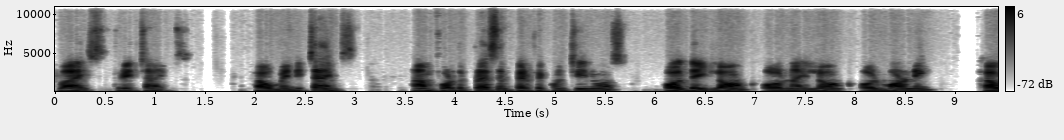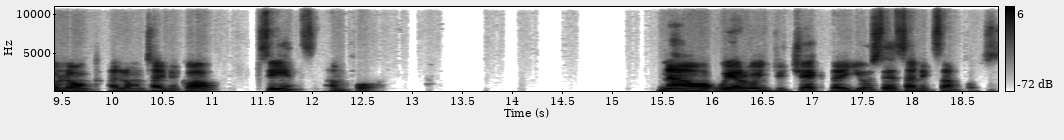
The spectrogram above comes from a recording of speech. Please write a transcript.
twice, three times. How many times? And for the present perfect continuous, all day long, all night long, all morning, how long, a long time ago, since, and for. Now we are going to check the uses and examples.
